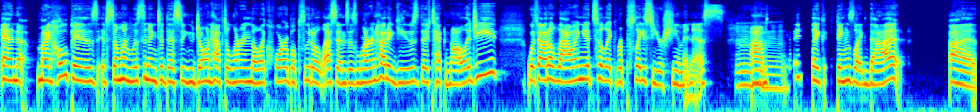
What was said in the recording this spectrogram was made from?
And my hope is if someone listening to this, so you don't have to learn the like horrible Pluto lessons, is learn how to use the technology without allowing it to like replace your humanness. Um, mm-hmm. Um, like things like that. Uh,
